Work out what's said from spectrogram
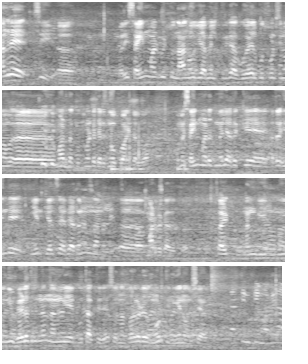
ಅಂದರೆ ಸಿ ಬರೀ ಸೈನ್ ಮಾಡಿಬಿಟ್ಟು ನಾನು ಹೋಗಿ ಆಮೇಲೆ ತಿರ್ಗಾ ಗುಹೆಯಲ್ಲಿ ಕೂತ್ಕೊಂಡು ಸಿನಿಮಾ ಮಾಡ್ತಾ ಕೂತ್ಕೊಂಡೆ ದರ್ ಇಸ್ ನೋ ಪಾಯಿಂಟ್ ಅಲ್ವಾ? ಒಮ್ಮೆ ಸೈನ್ ಮಾಡಿದ್ಮೇಲೆ ಅದಕ್ಕೆ ಅದರ ಹಿಂದೆ ಏನು ಕೆಲಸ ಇದೆ ಅದನ್ನು ನಾನು ಮಾಡಬೇಕಾಗುತ್ತೆ. ಸೊ ಐ ನನಗೆ ನೀವು ಹೇಳೋದ್ರಿಂದ ನನಗೆ ಗೊತ್ತಾಗ್ತಿದೆ. ಸೊ ನಾನು ಹೊರಗಡೆ ಹೋಗಿ ನೋಡ್ತೀನಿ ಏನೋ ವಿಷಯ ಅಂತ. ಓಕೆ ಮಹಿಳಾ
